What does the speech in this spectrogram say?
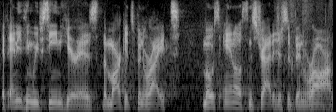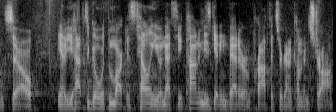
if anything we've seen here is the market's been right, most analysts and strategists have been wrong. So, you know, you have to go with the market's telling you, and that's the economy is getting better and profits are going to come in strong.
